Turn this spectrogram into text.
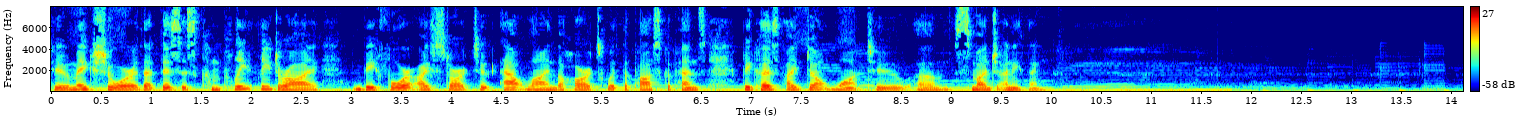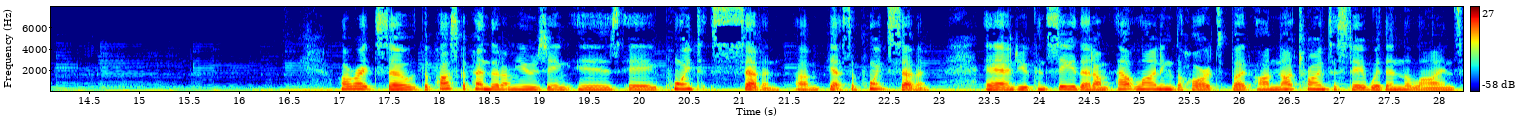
to make sure that this is completely dry before I start to outline the hearts with the Posca pens because I don't want to um, smudge anything. Alright, so the Posca pen that I'm using is a 0.7, um, yes, a 0.7. And you can see that I'm outlining the hearts, but I'm not trying to stay within the lines.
